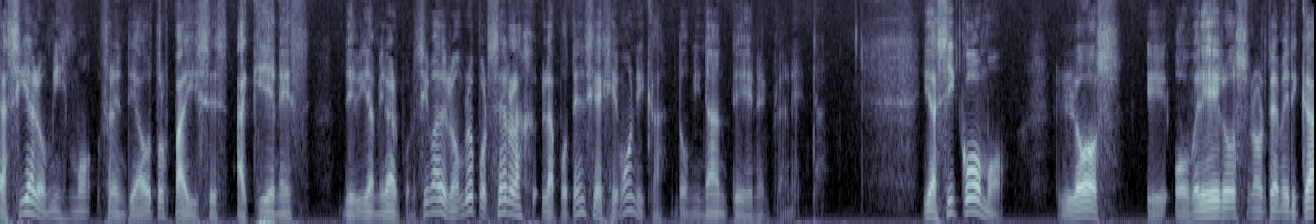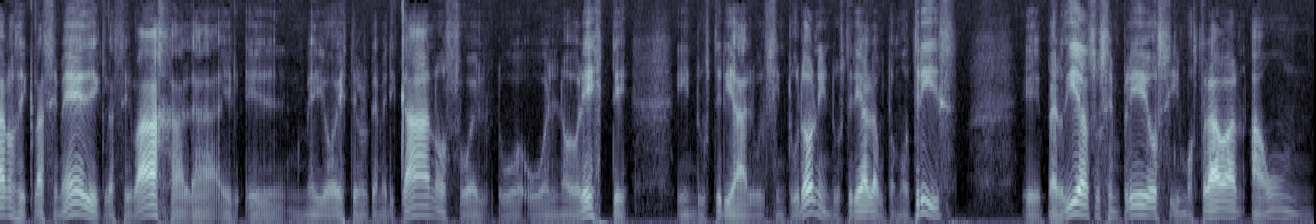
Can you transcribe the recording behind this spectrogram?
hacía lo mismo frente a otros países a quienes debía mirar por encima del hombro por ser la, potencia hegemónica dominante en el planeta. Y así como los eh, obreros norteamericanos de clase media y clase baja, el, medio oeste norteamericanos o el, o, el noreste industrial o el cinturón industrial automotriz, eh, perdían sus empleos y mostraban a un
